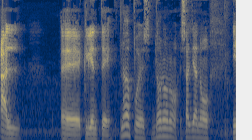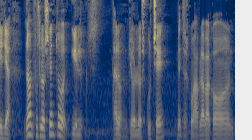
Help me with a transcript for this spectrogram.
al eh, cliente, no, pues no, no, no, esa ya no. Y ella, no, pues lo siento. Y él, claro, yo lo escuché mientras hablaba con-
